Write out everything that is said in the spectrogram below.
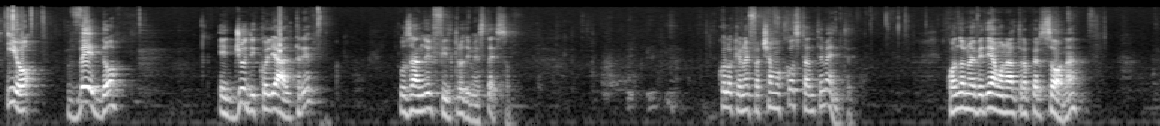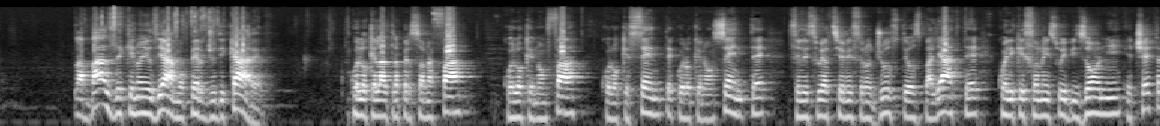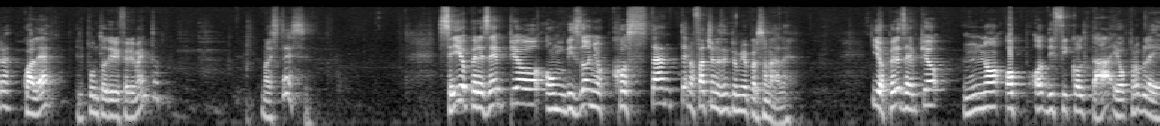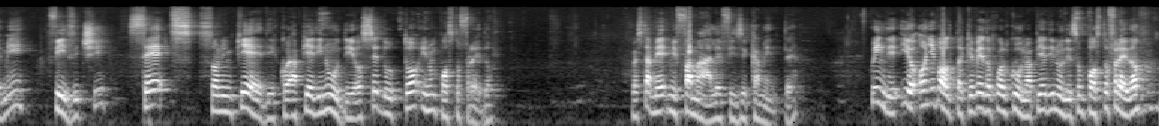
io vedo e giudico gli altri usando il filtro di me stesso. Quello che noi facciamo costantemente. Quando noi vediamo un'altra persona, la base che noi usiamo per giudicare quello che l'altra persona fa, quello che non fa, quello che sente, quello che non sente, se le sue azioni sono giuste o sbagliate, quelli che sono i suoi bisogni, eccetera, qual è il punto di riferimento? Noi stessi. Se io per esempio ho un bisogno costante, no, faccio un esempio mio personale, io per esempio no, ho, ho difficoltà e ho problemi fisici se sono in piedi, a piedi nudi o seduto in un posto freddo. questa a me mi fa male fisicamente. Quindi io ogni volta che vedo qualcuno a piedi nudi su un posto freddo,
